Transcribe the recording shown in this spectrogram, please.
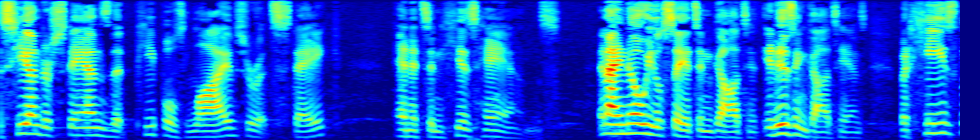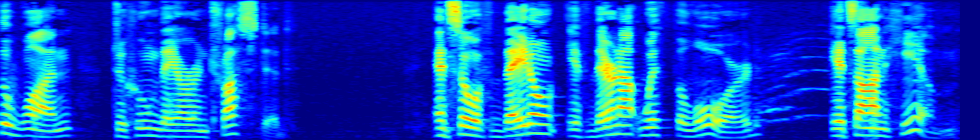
is he understands that people's lives are at stake, and it's in his hands. And I know you'll say it's in God's hands. It is in God's hands, but he's the one to whom they are entrusted. And so if they don't, if they're not with the Lord, it's on him.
